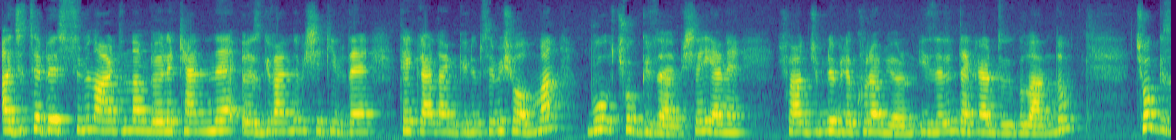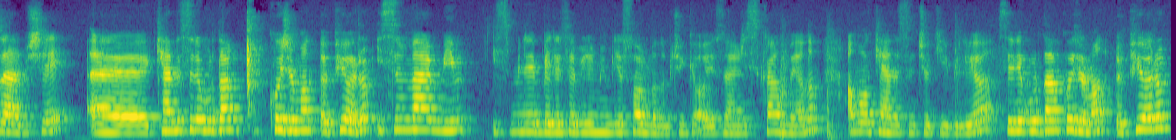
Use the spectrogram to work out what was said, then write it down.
acı tebessümün ardından böyle kendine özgüvenli bir şekilde tekrardan gülümsemiş olman bu çok güzel bir şey. Yani şu an cümle bile kuramıyorum. İzledim tekrar duygulandım. Çok güzel bir şey. Ee, kendisine buradan kocaman öpüyorum. İsim vermeyeyim, ismini belirtebilir miyim diye sormadım çünkü o yüzden risk almayalım. Ama o kendisini çok iyi biliyor. Seni buradan kocaman öpüyorum.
